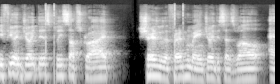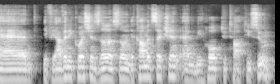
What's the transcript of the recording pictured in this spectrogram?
If you enjoyed this, please subscribe, share it with a friend who may enjoy this as well. And if you have any questions, let us know in the comment section and we hope to talk to you soon.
